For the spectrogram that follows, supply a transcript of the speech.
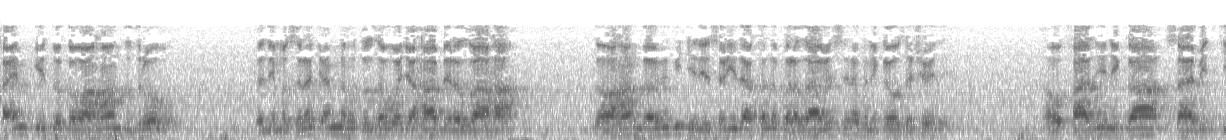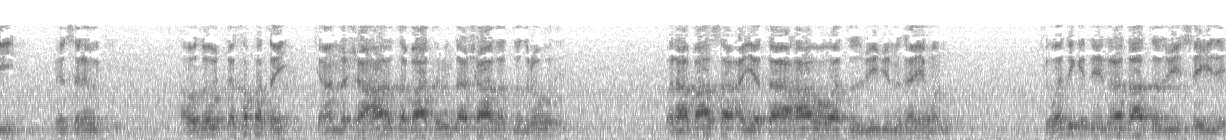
قائم کی دو گواہان دو درو پدی مسئلہ چاہنا ہو تزوجہا برضاہا گواہان گواہی کی چیزی سڑی دا خد پر رضا صرف نکاح سے شوی دے۔ او قاضی نکاح ثابت کی فیصلے کی۔ او دو تخفت ای چاند شہادت باطن دا شہادت دو درو دے۔ پر عباسا ایتاہا و تزویج نسائی ہون۔ کہ ودی کی تیدرہ دا تزویج صحیح دے۔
